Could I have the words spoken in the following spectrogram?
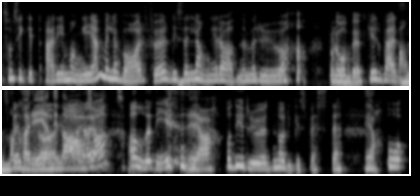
som sikkert er i mange hjem, eller var før, disse lange radene med rød og blå Mm. bøker. Verdens Anna beste. Karenina og sånt? Alle de. Ja. Og de rød Norges beste. ja. Og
